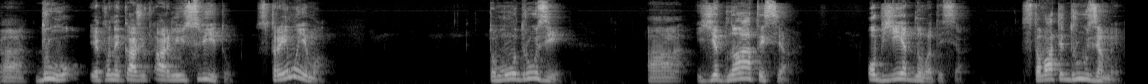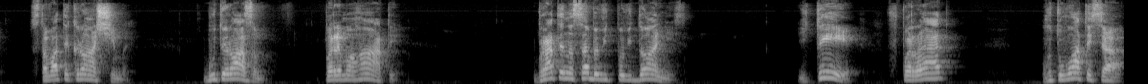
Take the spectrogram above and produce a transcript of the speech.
а, другу, як вони кажуть, армію світу. Стримуємо. Тому, друзі, а, єднатися, об'єднуватися, ставати друзями, ставати кращими, бути разом, перемагати, брати на себе відповідальність, йти вперед, готуватися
